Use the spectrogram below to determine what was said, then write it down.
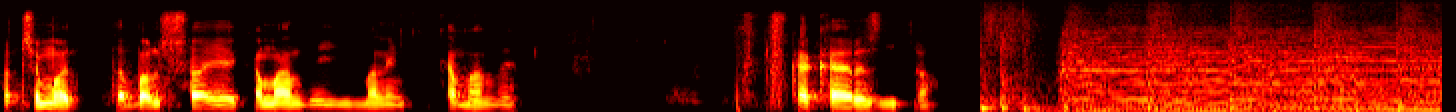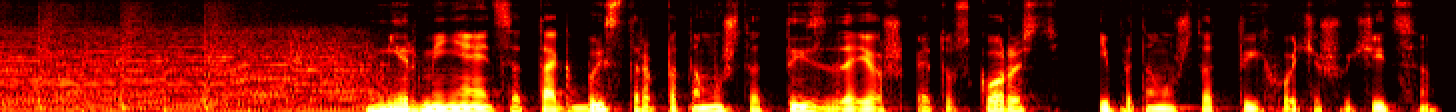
почему это большая команда и маленькие команды? Какая разница? Мир меняется так быстро, потому что ты задаешь эту скорость и потому что ты хочешь учиться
